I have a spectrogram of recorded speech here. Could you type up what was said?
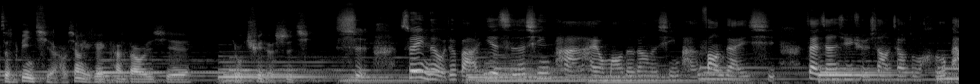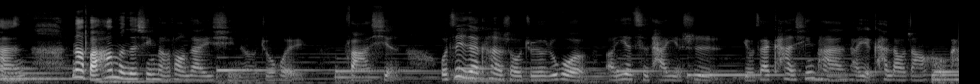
整并起来，好像也可以看到一些有趣的事情。是，所以呢，我就把叶慈的星盘还有毛德刚的星盘放在一起，在占星学上叫做合盘。那把他们的星盘放在一起呢，就会发现。我自己在看的时候，觉得如果呃叶慈他也是有在看星盘，他也看到这张合盘，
